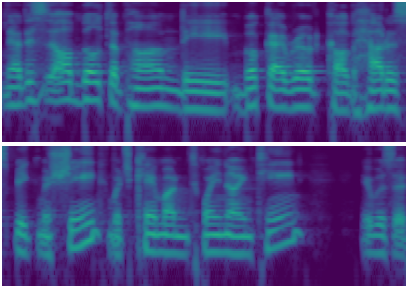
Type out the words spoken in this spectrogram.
Now, this is all built upon the book I wrote called How to Speak Machine, which came out in 2019. It was a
